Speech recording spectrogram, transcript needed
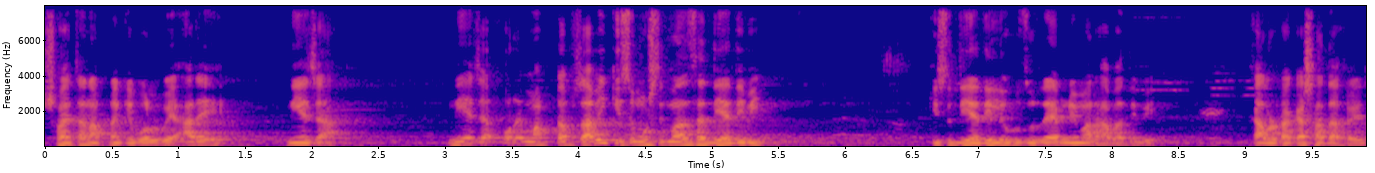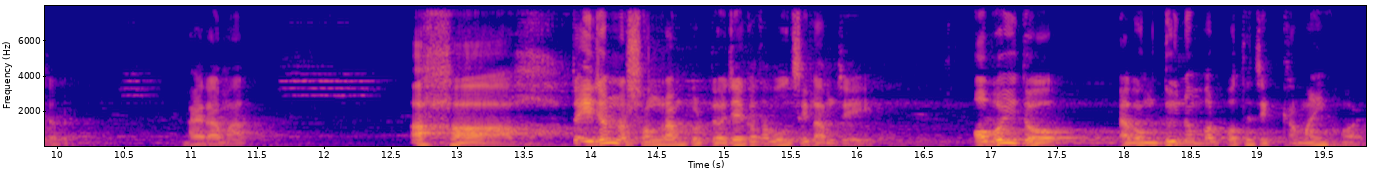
শয়তান আপনাকে বলবে, আরে নিয়ে যা। নিয়ে যা, পরে মাপটাপ যাবি কিছু মসজিদ মাদ্রাসা দিয়ে দিবি। কিছু দিয়ে দিলে হুজুর এমনি মার হাবা দিবে। কালো টাকা সাদা হয়ে যাবে। ভাইরা আমার, আহা! তো এই জন্য সংগ্রাম করতে হয়। যে কথা বলছিলাম যে, অবৈধ এবং দুই নম্বর পথে যে কামাই হয়,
